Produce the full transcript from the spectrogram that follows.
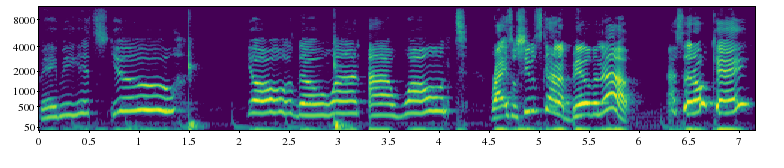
Baby, it's you. You're the one I want. Right? So she was kind of building up. I said, okay.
